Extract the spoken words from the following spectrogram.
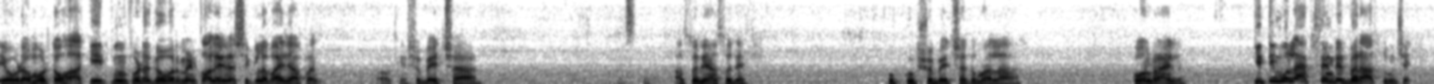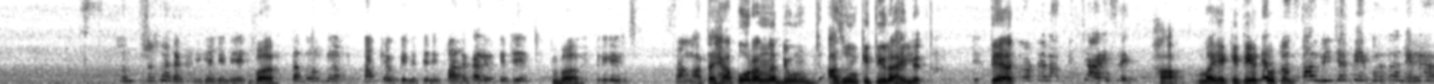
एवढं मोठं व्हा की इथून पुढे गव्हर्नमेंट कॉलेजला शिकलं पाहिजे आपण. ओके शुभेच्छा. मस्त असू दे असू दे. खूप खूप शुभेच्छा तुम्हाला. कोण राहिलं? किती मुलं ऍबसेंट आहेत बरं आज तुमचे? गेलेले बर. दोन नाक्यावर गेले त्याने पालक आले होते ते बर. आता ह्या पोरांना देऊन अजून किती राहिलेत? ते चाळीस आहेत. हा मग हे किती आहेत टोटल पण दहावीचे पेपर झाले ना.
